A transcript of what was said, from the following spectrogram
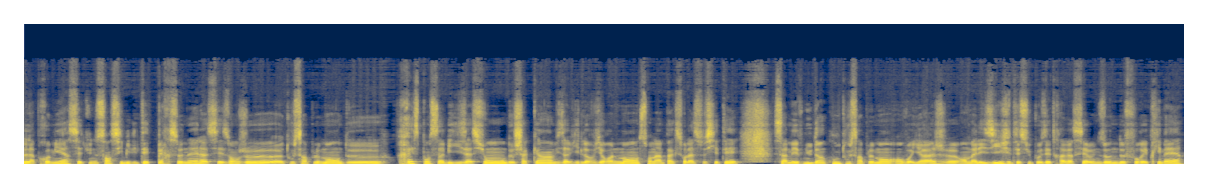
la première, c'est une sensibilité personnelle à ces enjeux, euh, tout simplement de responsabilisation de chacun vis-à-vis de l'environnement, de son impact sur la société. Ça m'est venu d'un coup, tout simplement en voyage euh, en Malaisie. J'étais supposé traverser une zone de forêt primaire,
